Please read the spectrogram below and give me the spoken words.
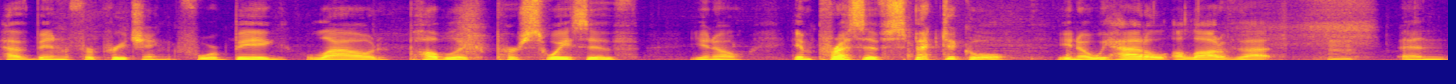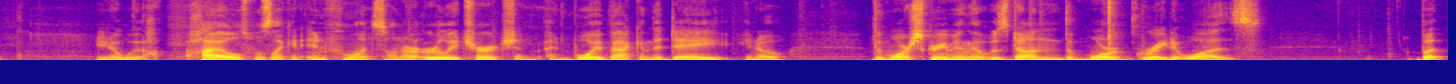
have been for preaching for big, loud, public, persuasive, you know, impressive spectacle. You know, we had a, a lot of that. Hmm. And you know, Hyles was like an influence on our early church and and boy back in the day, you know, the more screaming that was done, the more great it was but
